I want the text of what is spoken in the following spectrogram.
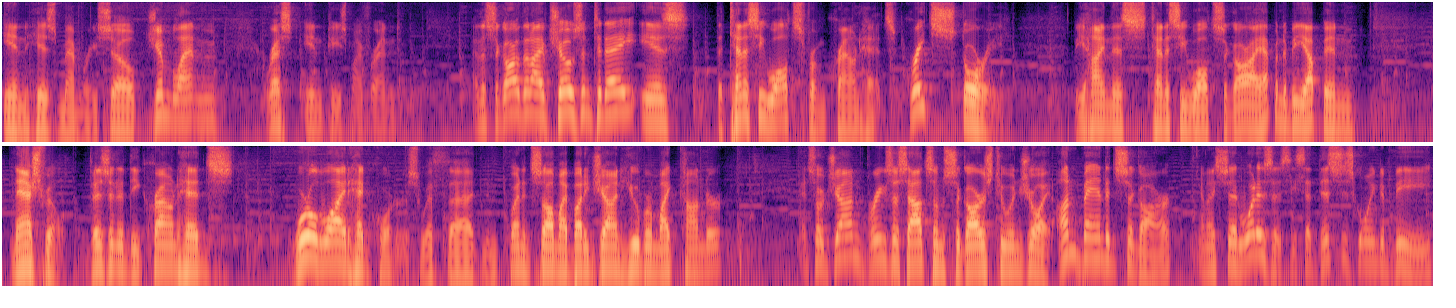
in his memory. So, Jim Blanton, rest in peace, my friend. And the cigar that I've chosen today is the Tennessee Waltz from Crowned Heads. Great story behind this Tennessee Waltz cigar. I happened to be up in Nashville, visited the Crowned Heads worldwide headquarters with uh, went and saw my buddy John Huber, Mike Conder. And so John brings us out some cigars to enjoy. Unbanded cigar. And I said, What is this? He said, This is going to be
